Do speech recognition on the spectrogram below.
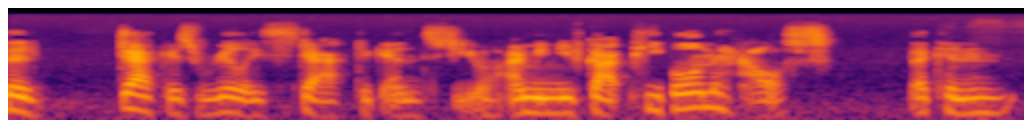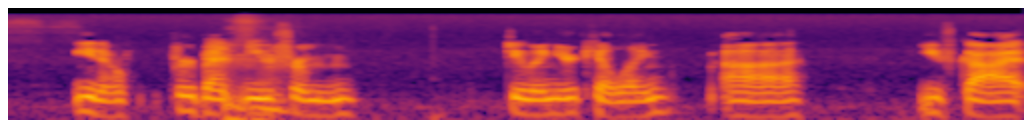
the deck is really stacked against you. I mean, you've got people in the house that can, you know, prevent you hmm from doing your killing. Uh, you've got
